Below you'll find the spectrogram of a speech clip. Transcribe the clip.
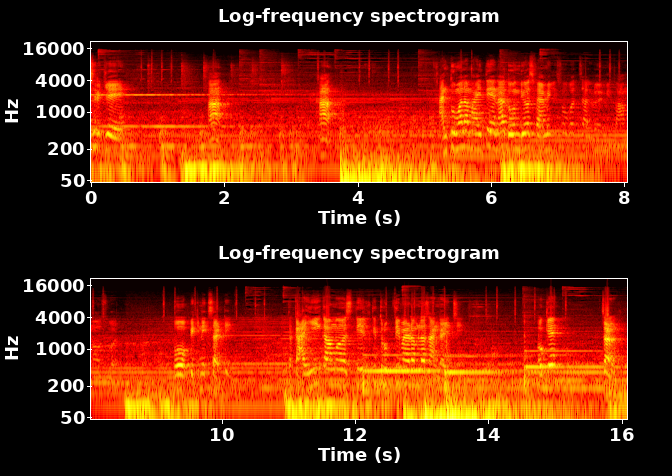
शिर्के. हां. हां. आणि तुम्हाला माहिती आहे ना दोन दिवस फॅमिली सोबत चाललोय मी फार्म हाऊसवर हो पिकनिकसाठी तर काहीही कामं असतील ती तृप्ती मॅडमला सांगायची. ओके चला.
